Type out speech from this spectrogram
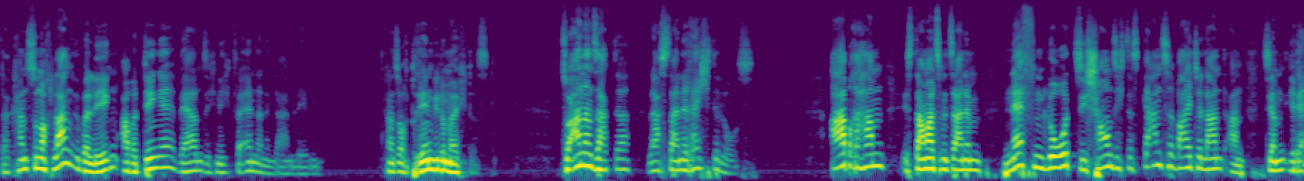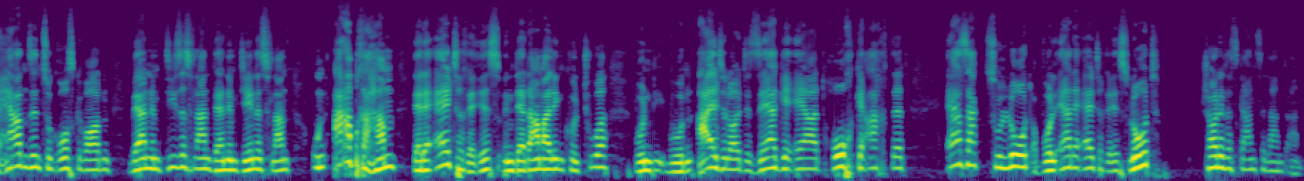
Da kannst du noch lang überlegen, aber Dinge werden sich nicht verändern in deinem Leben. Du kannst auch drehen, wie du möchtest. Zu anderen sagt er, lass deine Rechte los. Abraham ist damals mit seinem Neffen Lot, sie schauen sich das ganze weite Land an. Sie haben, ihre Herden sind zu groß geworden. Wer nimmt dieses Land, wer nimmt jenes Land? Und Abraham, der der Ältere ist, in der damaligen Kultur wurden, die, wurden alte Leute sehr geehrt, hochgeachtet. Er sagt zu Lot, obwohl er der Ältere ist, Lot, schau dir das ganze Land an.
